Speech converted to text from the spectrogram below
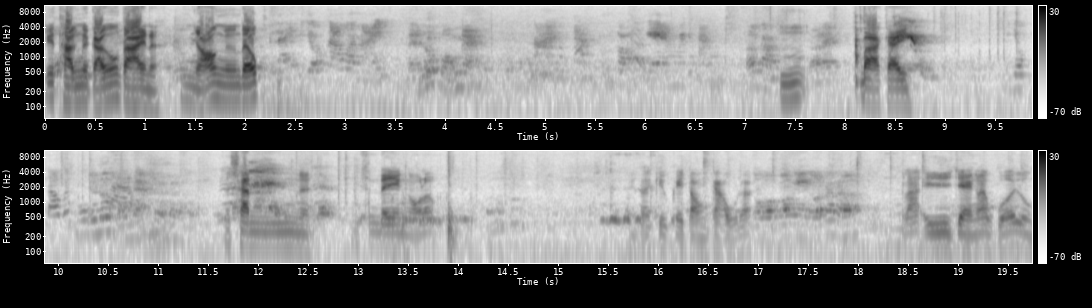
Cái thân nó cỡ ngón tay nè nhỏ hơn tay út ừ, ba cây. Nó xanh nè nó xanh đen ngộ lắm. Người ta kêu cây toàn cầu đó. Lá y chang lá quế luôn.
